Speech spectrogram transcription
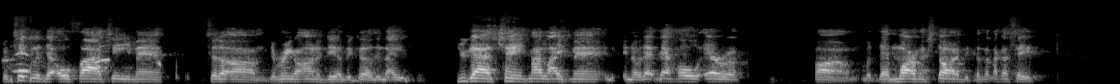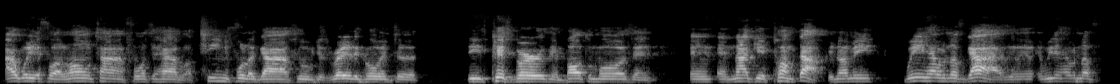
particularly the 05 team, man, to the um the Ring of Honor deal because like you guys changed my life, man. You know that that whole era, um, with that Marvin started because like I say, I waited for a long time for us to have a team full of guys who were just ready to go into these Pittsburghs and Baltimores and and and not get punked out. You know what I mean? We didn't have enough guys, and we didn't have enough.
